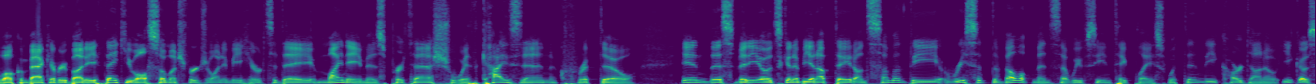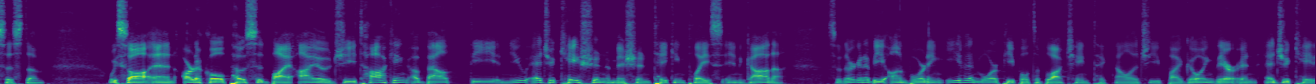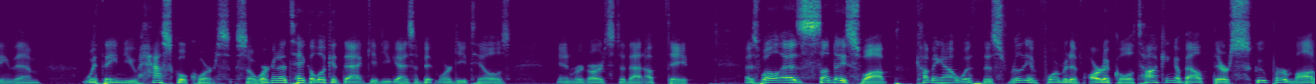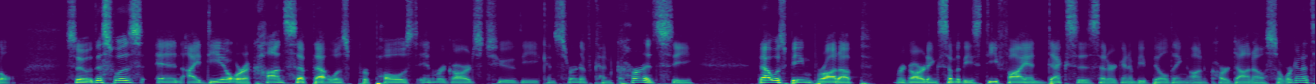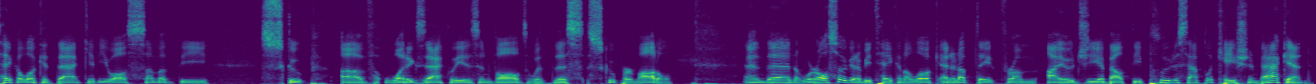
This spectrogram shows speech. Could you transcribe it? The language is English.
Welcome back, everybody. Thank you all so much for joining me here today. My name is Pritesh with Kaizen Crypto. In this video, it's going to be an update on some of the recent developments that we've seen take place within the Cardano ecosystem. We saw an article posted by IOG talking about the new education mission taking place in Ghana. So they're going to be onboarding even more people to blockchain technology by going there and educating them with a new Haskell course. So we're going to take a look at that, give you guys a bit more details in regards to that update, as well as SundaeSwap coming out with this really informative article talking about their scooper model. So this was an idea or a concept that was proposed in regards to the concern of concurrency that was being brought up regarding some of these DeFi and that are going to be building on Cardano. So we're going to take a look at that, give you all some of the scoop of what exactly is involved with this scooper model. And then we're also going to be taking a look at an update from IOG about the Plutus application backend.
